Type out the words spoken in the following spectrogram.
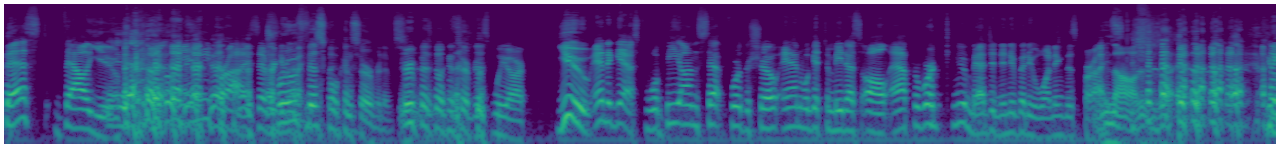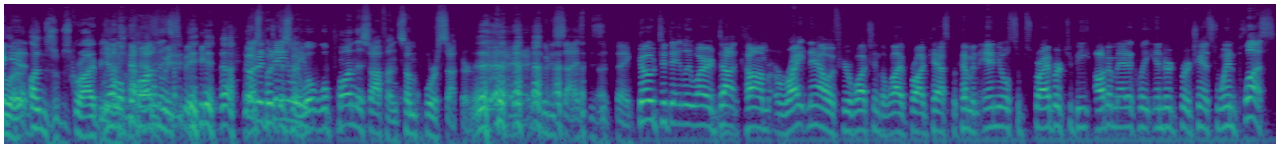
Best value, any prize ever True fiscal conservatives. True fiscal conservatives we are. You and a guest will be on set for the show, and will get to meet us all afterward. Can you imagine anybody wanting this prize? No, this is, people Again. are unsubscribing. Yeah, We'll pawn this- speak. Go Let's to put it this way: daily- we'll, we'll pawn this off on some poor sucker who decides this is a thing. Go to dailywire.com right now if you're watching the live broadcast. Become an annual subscriber to be automatically entered for a chance to win. Plus,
